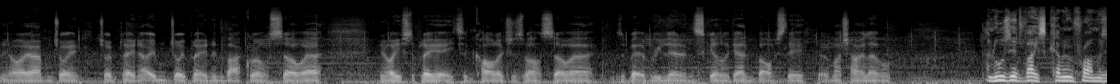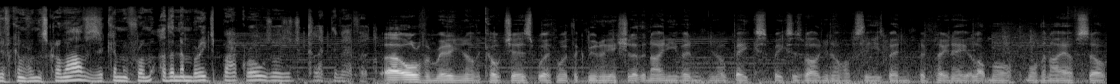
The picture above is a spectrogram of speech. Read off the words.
you know, I am enjoying enjoying playing. I enjoy playing in the back row. So, uh, you know, I used to play at eight in college as well. So uh, it was a bit of relearning the skill again, but obviously at a much higher level. And who's the advice coming from? Is it coming from the scrum halves? Is it coming from other number eight back rows, or is it a collective effort? Uh, all of them really. You know, the coaches working with the communication at the nine, even you know Bakes, Bakes as well. You know, obviously he's been been playing eight a lot more more than I have. So,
